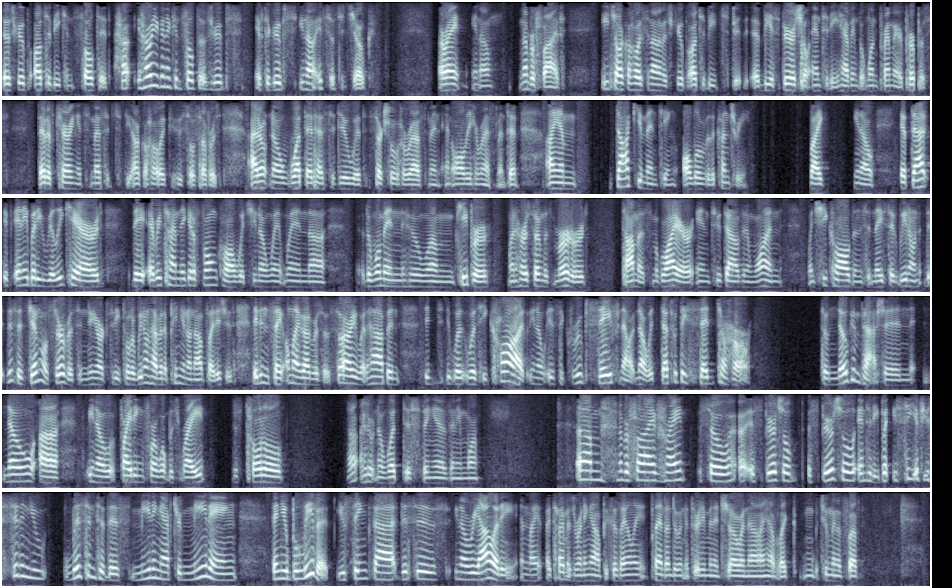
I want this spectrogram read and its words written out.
those groups ought to be consulted. How how are you going to consult those groups if the groups, you know, it's such a joke. All right, you know, number 5. Each Alcoholics Anonymous group ought to be be a spiritual entity having but one primary purpose, that of carrying its message to the alcoholic who still suffers. I don't know what that has to do with sexual harassment and all the harassment that I am documenting all over the country. Like, you know, if that if anybody really cared, they every time they get a phone call, which you know when when uh, the woman who um keeper when her son was murdered, Thomas McGuire in 2001 when she called and, and they said we don't this is general service in New York City told her we don't have an opinion on outside issues. They didn't say, "Oh my god, we're so sorry, what happened?" Did, was, was he caught? You know, is the group safe now? No, it, that's what they said to her. So no compassion, no uh, you know, fighting for what was right. Just total I don't know what this thing is anymore. Um, number five, right? So uh, a spiritual a spiritual entity. But you see, if you sit and you listen to this meeting after meeting, then you believe it. You think that this is, you know, reality. And my, my time is running out because I only planned on doing a 30-minute show, and now I have like two minutes left.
